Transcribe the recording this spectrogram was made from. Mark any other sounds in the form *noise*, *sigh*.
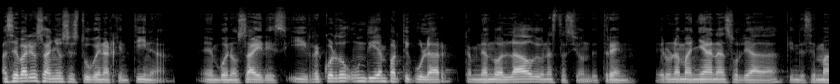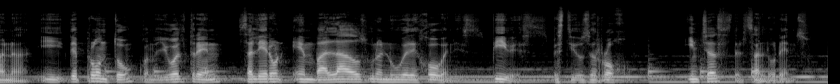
Hace varios años estuve en Argentina, en Buenos Aires, y recuerdo un día en particular caminando al lado de una estación de tren. Era una mañana soleada, fin de semana, y de pronto, cuando llegó el tren, salieron embalados una nube de jóvenes, pibes, vestidos de rojo, hinchas del San Lorenzo.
